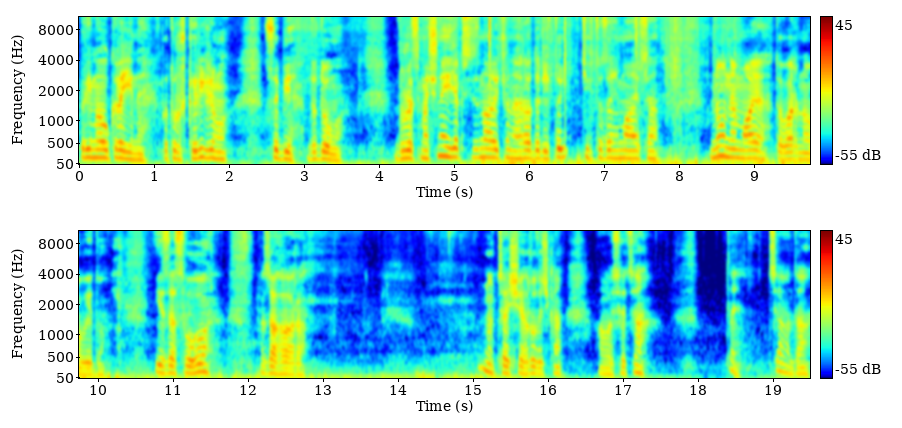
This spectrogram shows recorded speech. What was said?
прийма України. Потрошки ріжемо собі додому. Дуже смачний, як всі знають, виноградарі, той, ті, хто займається. Ну, немає товарного виду. Із-за свого загара. Ну, ця ще грудочка, а ось оця. Та, ця, да.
